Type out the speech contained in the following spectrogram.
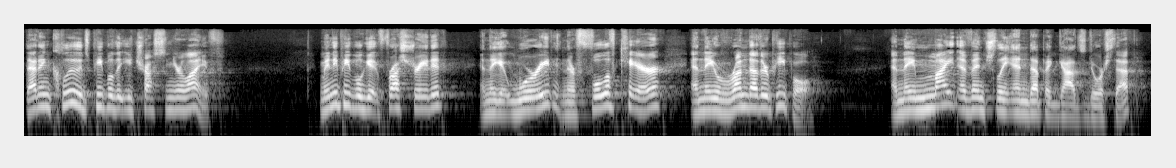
That includes people that you trust in your life. Many people get frustrated and they get worried and they're full of care and they run to other people. And they might eventually end up at God's doorstep,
